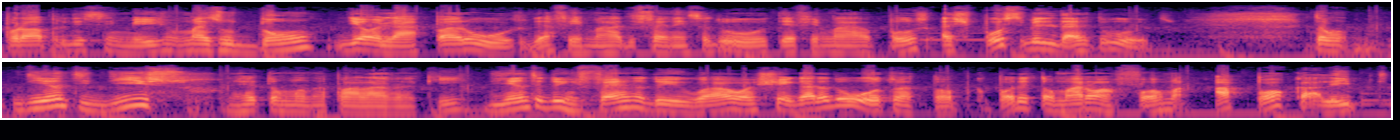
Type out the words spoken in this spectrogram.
próprio de si mesmo, mas o dom de olhar para o outro, de afirmar a diferença do outro, de afirmar as possibilidades do outro. Então, diante disso, retomando a palavra aqui, diante do inferno do igual, a chegada do outro atópico pode tomar uma forma apocalíptica.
